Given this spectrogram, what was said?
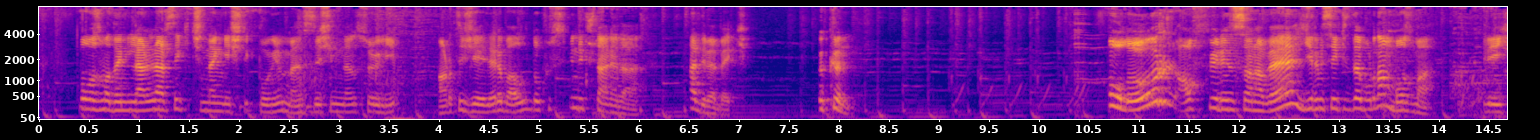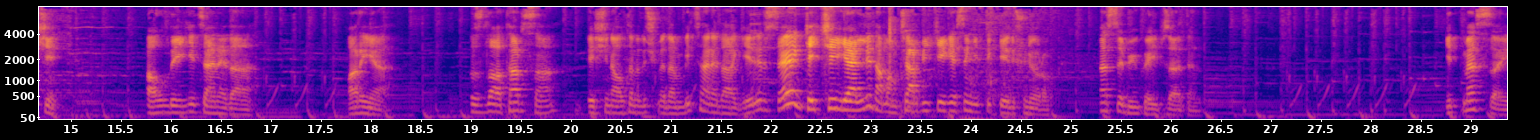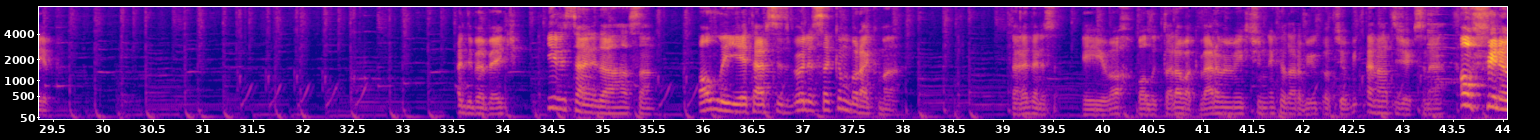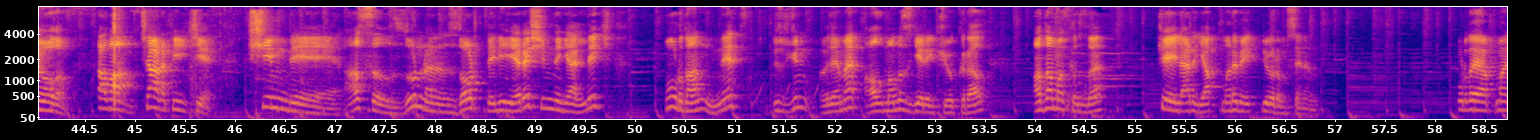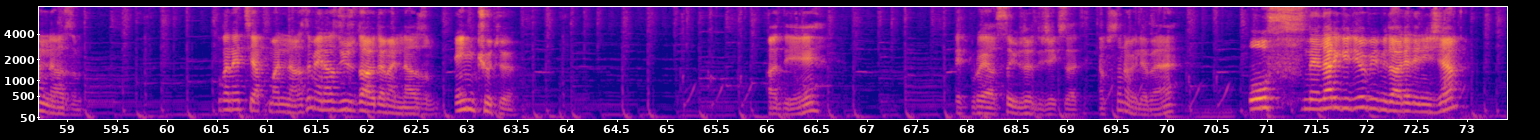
Bozmadan ilerlersek içinden geçtik bu oyunun ben size şimdiden söyleyeyim. Artı J'leri bağlı 9 spin 3 tane daha. Hadi bebek. Ikın. Olur. Aferin sana be. 28'de buradan bozma. Bir de 2. Kaldı 2 tane daha. Var ya. Hızlı atarsa 5'in altına düşmeden bir tane daha gelirse keki geldi. Tamam çarpı 2'ye gelsin gittik diye düşünüyorum. Gitmezse büyük ayıp zaten. Gitmezse ayıp. Hadi bebek. Bir tane daha Hasan. Vallahi yetersiz böyle sakın bırakma. Bir tane deniz. Eyvah balıklara bak vermemek için ne kadar büyük atıyor. Bir tane atacaksın ha. Aferin oğlum. Tamam çarpı 2. Şimdi asıl zurnanın zort dediği yere şimdi geldik. Buradan net düzgün ödeme almamız gerekiyor kral. Adam akıllı şeyler yapmanı bekliyorum senin. Burada yapman lazım. Burada net yapman lazım. En az 100 daha ödemen lazım. En kötü. Hadi. Tek buraya atsa 100 ödeyecek zaten. Yapsana öyle be. Of neler gidiyor bir müdahale deneyeceğim.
